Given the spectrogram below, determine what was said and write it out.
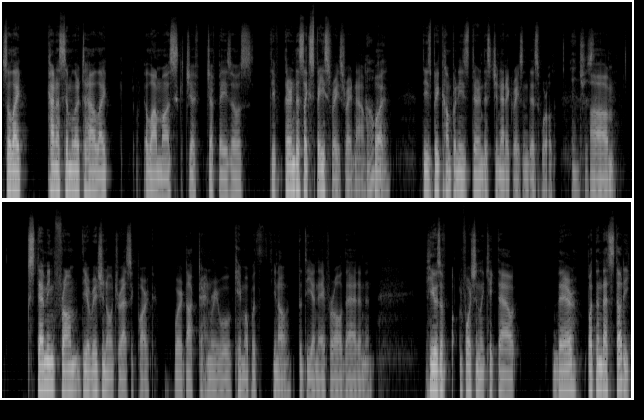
So like kind of similar to how like Elon Musk, Jeff Jeff Bezos, they're in this like space race right now. Okay. But these big companies, they're in this genetic race in this world. Interesting. Um, stemming from the original Jurassic Park, where Dr. Henry Wu came up with, you know, the DNA for all that, and then he was uh, unfortunately kicked out there. But then that study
